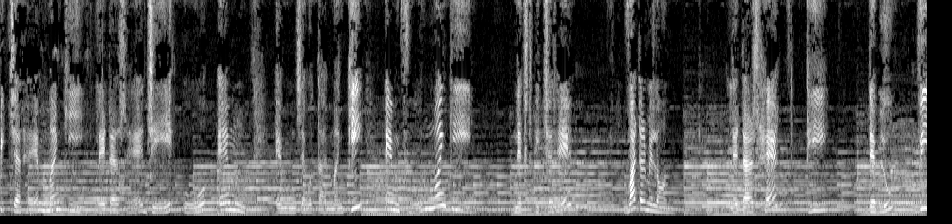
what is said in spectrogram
picture है मंकी लेटर्स है जे ओ एम एम से होता है monkey M for monkey next picture है वाटर वाटरमेलॉन लेटर्स है टी डब्ल्यू वी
